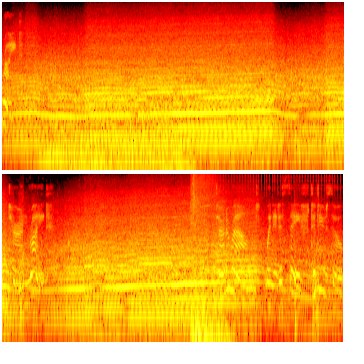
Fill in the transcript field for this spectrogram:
right. Turn right. Turn around when it is safe to do so.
